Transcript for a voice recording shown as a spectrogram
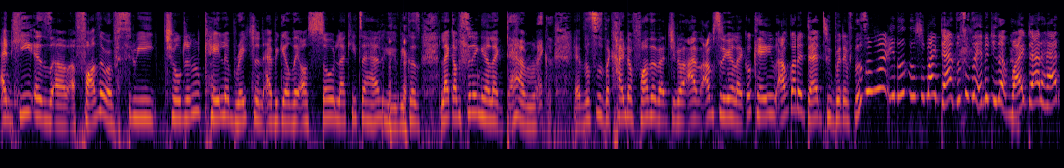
and he is a, a father of three children, Caleb, Rachel, and Abigail. They are so lucky to have you because, like, I'm sitting here like, damn, like, yeah, this is the kind of father that, you know, I'm, I'm sitting here like, okay, I've got a dad too, but if this is what, you know, this is my dad, this is the energy that my dad had,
